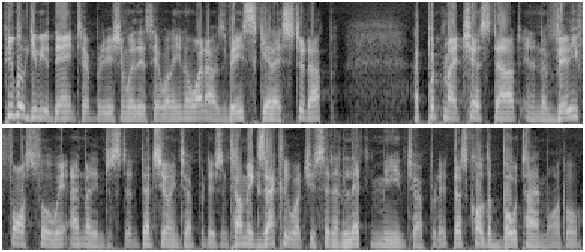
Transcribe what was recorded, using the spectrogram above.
people give you their interpretation where they say, "Well, you know what? I was very scared. I stood up." I put my chest out and in a very forceful way. I'm not interested. That's your interpretation. Tell me exactly what you said and let me interpret it. That's called the bow tie model.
